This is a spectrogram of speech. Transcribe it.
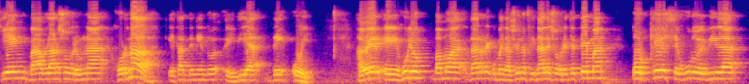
quien va a hablar sobre una jornada que está teniendo el día de hoy. A ver, eh, Julio, vamos a dar recomendaciones finales sobre este tema. ¿Por qué el seguro de vida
